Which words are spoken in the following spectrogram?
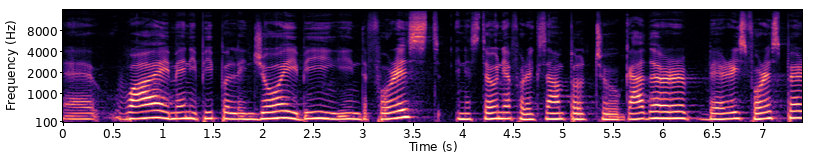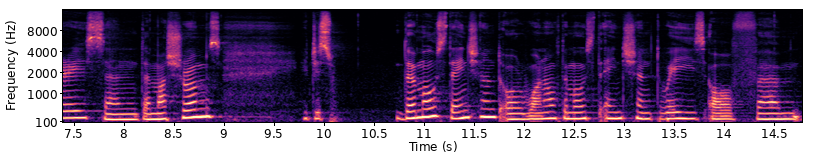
uh, why many people enjoy being in the forest in Estonia, for example, to gather berries, forest berries, and uh, mushrooms. It is the most ancient or one of the most ancient ways of um,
